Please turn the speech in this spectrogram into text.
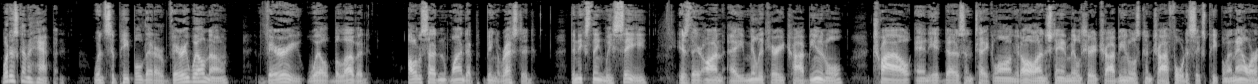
what is going to happen when some people that are very well known, very well beloved, all of a sudden wind up being arrested? The next thing we see is they're on a military tribunal trial, and it doesn't take long at all. I understand military tribunals can try four to six people an hour.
